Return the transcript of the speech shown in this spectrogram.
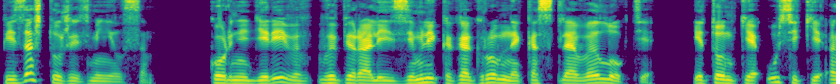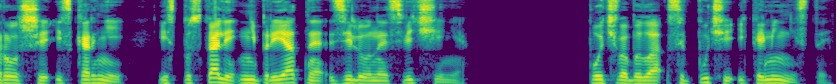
Пейзаж тоже изменился. Корни деревьев выпирали из земли, как огромные костлявые локти, и тонкие усики, росшие из корней, испускали неприятное зеленое свечение. Почва была сыпучей и каменистой.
